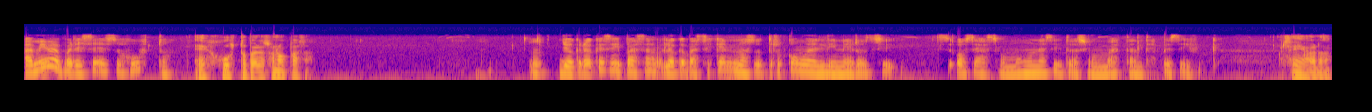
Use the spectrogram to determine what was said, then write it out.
A mí me parece eso justo. Es justo, pero eso no pasa. Yo creo que sí pasa. Lo que pasa es que nosotros como el dinero, sí, o sea, somos una situación bastante específica. Sí, es verdad.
